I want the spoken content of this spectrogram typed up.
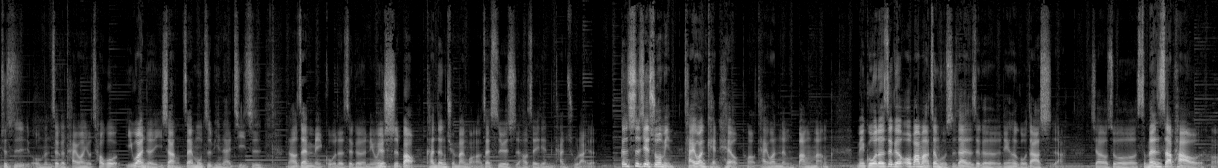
就是我们这个台湾有超过一万人以上在募资平台集资，然后在美国的这个《纽约时报》刊登全版广告，在四月十号这一天刊出来的，跟世界说明台湾 can help 哈，台湾能帮忙。美国的这个奥巴马政府时代的这个联合国大使啊，叫做 Samantha Power 哦，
